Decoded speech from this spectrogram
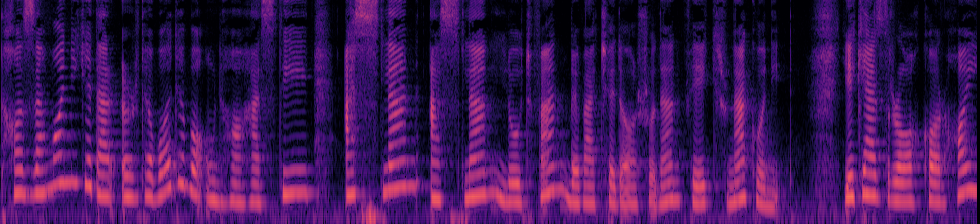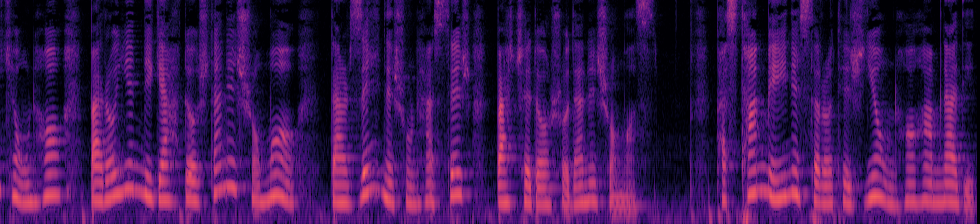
تا زمانی که در ارتباط با اونها هستید اصلا اصلا لطفا به بچه دار شدن فکر نکنید. یکی از راهکارهایی که اونها برای نگه داشتن شما در ذهنشون هستش بچه دار شدن شماست. پس تن به این استراتژی اونها هم ندید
